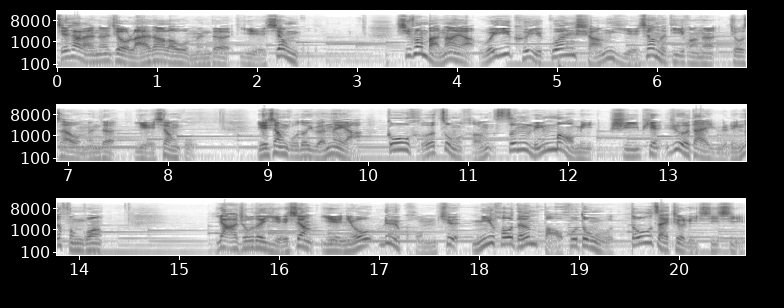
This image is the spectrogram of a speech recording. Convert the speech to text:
接下来呢，就来到了我们的野象谷。西双版纳呀，唯一可以观赏野象的地方呢，就在我们的野象谷。野象谷的园内啊，沟河纵横，森林茂密，是一片热带雨林的风光。亚洲的野象、野牛、绿孔雀、猕猴等保护动物都在这里嬉戏。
